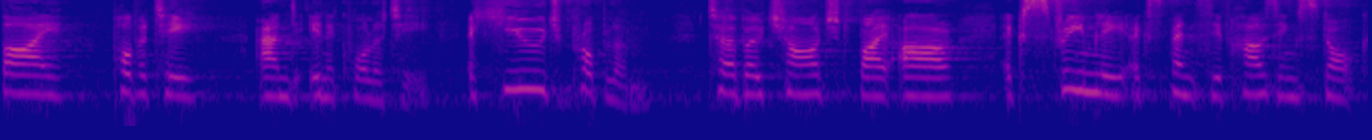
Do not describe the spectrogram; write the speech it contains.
by poverty and inequality, a huge problem turbocharged by our extremely expensive housing stock,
